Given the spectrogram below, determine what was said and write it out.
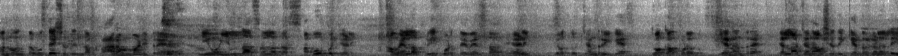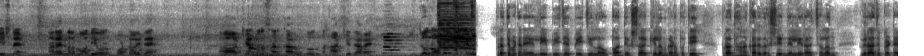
ಅನ್ನುವಂಥ ಉದ್ದೇಶದಿಂದ ಪ್ರಾರಂಭ ಮಾಡಿದರೆ ನೀವು ಇಲ್ಲ ಸಲ್ಲದ ಸಬೂಬು ಹೇಳಿ. ನಾವೆಲ್ಲ ಫ್ರೀ ಕೊಡ್ತೇವೆ ಅಂತ ಹೇಳಿ ಇವತ್ತು ಜನರಿಗೆ ದೋಖ ಕೊಡೋದು. ಏನಂದರೆ ಎಲ್ಲ ಜನೌಷಧಿ ಕೇಂದ್ರಗಳಲ್ಲಿ ಇಷ್ಟೇ. ನರೇಂದ್ರ ಮೋದಿಯವ್ರ ಫೋಟೋ ಇದೆ. ಕೇಂದ್ರ ಸರ್ಕಾರದ್ದು ಅಂತ ಹಾಕಿದ್ದಾರೆ. ಇದು ನೋಡಿ ಹೊಟ್ಟೆ ಪ್ರತಿಭಟನೆಯಲ್ಲಿ ಬಿಜೆಪಿ ಜಿಲ್ಲಾ ಉಪಾಧ್ಯಕ್ಷ ಕಿಲನ್ ಗಣಪತಿ, ಪ್ರಧಾನ ಕಾರ್ಯದರ್ಶಿ ನೆಲ್ಲಿರಾ ಚಲನ್, ವಿರಾಜಪೇಟೆ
